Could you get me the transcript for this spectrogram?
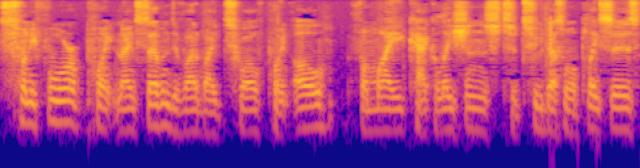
24.97 divided by 12.0. From my calculations to two decimal places,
